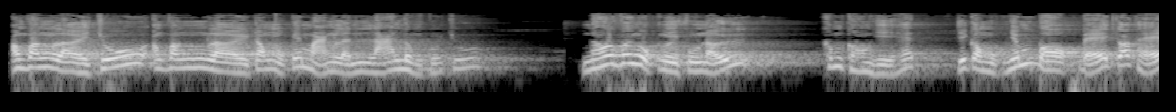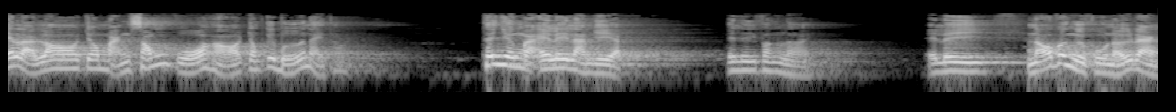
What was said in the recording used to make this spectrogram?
Ông vâng lời Chúa, ông vâng lời trong một cái mạng lệnh lạ lùng của Chúa. Nói với một người phụ nữ, không còn gì hết. Chỉ còn một nhúm bột để có thể là lo cho mạng sống của họ trong cái bữa này thôi. Thế nhưng mà Eli làm gì ạ? À? Eli vâng lời. Eli nói với người phụ nữ rằng,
